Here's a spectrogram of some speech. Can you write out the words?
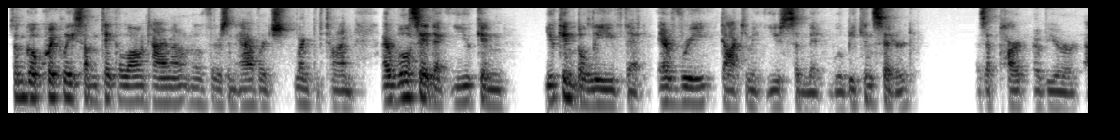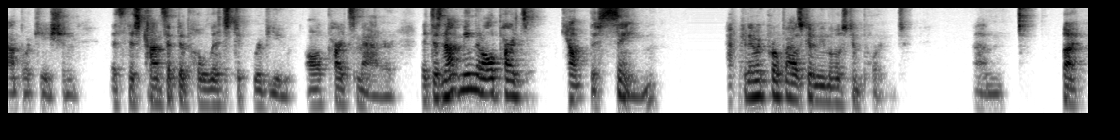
some go quickly, some take a long time. I don't know if there's an average length of time. I will say that you can you can believe that every document you submit will be considered as a part of your application. That's this concept of holistic review. All parts matter. That does not mean that all parts count the same. Academic profile is going to be most important, um, but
